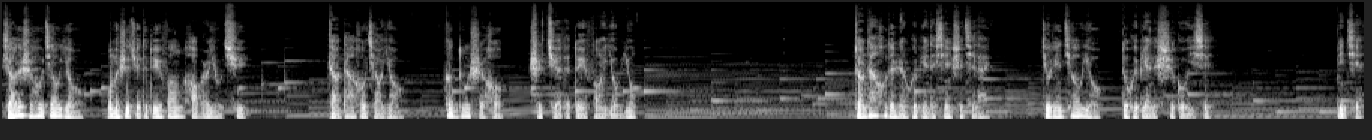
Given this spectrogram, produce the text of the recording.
小的时候交友，我们是觉得对方好玩有趣；长大后交友，更多时候是觉得对方有用。长大后的人会变得现实起来，就连交友都会变得世故一些，并且，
